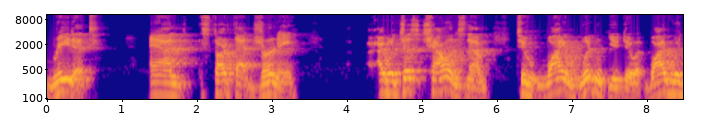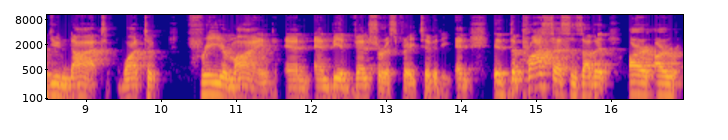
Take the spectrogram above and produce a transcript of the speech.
read it, and start that journey. I would just challenge them to why wouldn't you do it? Why would you not want to free your mind and and be adventurous creativity and it, the processes of it are are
